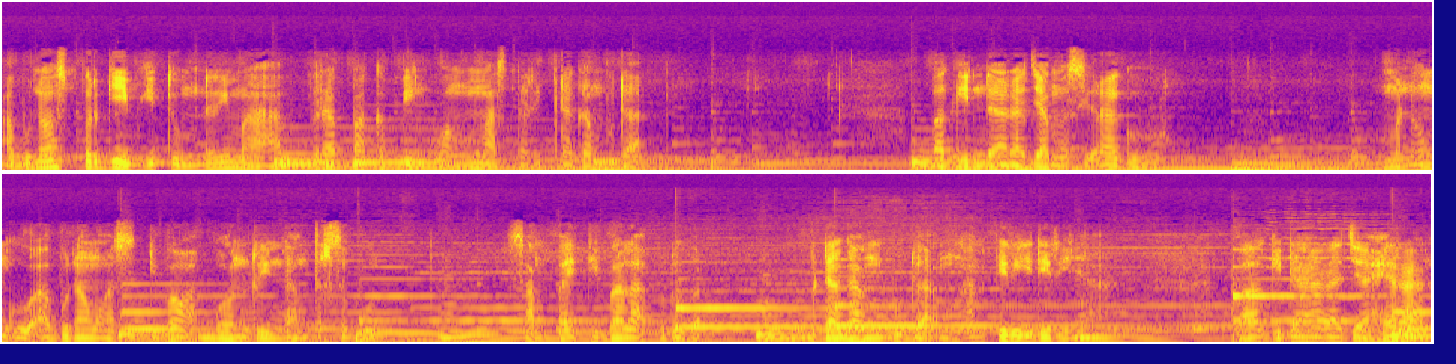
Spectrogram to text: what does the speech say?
Abu Nawas pergi begitu menerima beberapa keping uang emas dari pedagang budak. Baginda Raja masih ragu menunggu Abu Nawas di bawah pohon rindang tersebut sampai tibalah pedagang budak menghampiri dirinya. Bagi Raja heran,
